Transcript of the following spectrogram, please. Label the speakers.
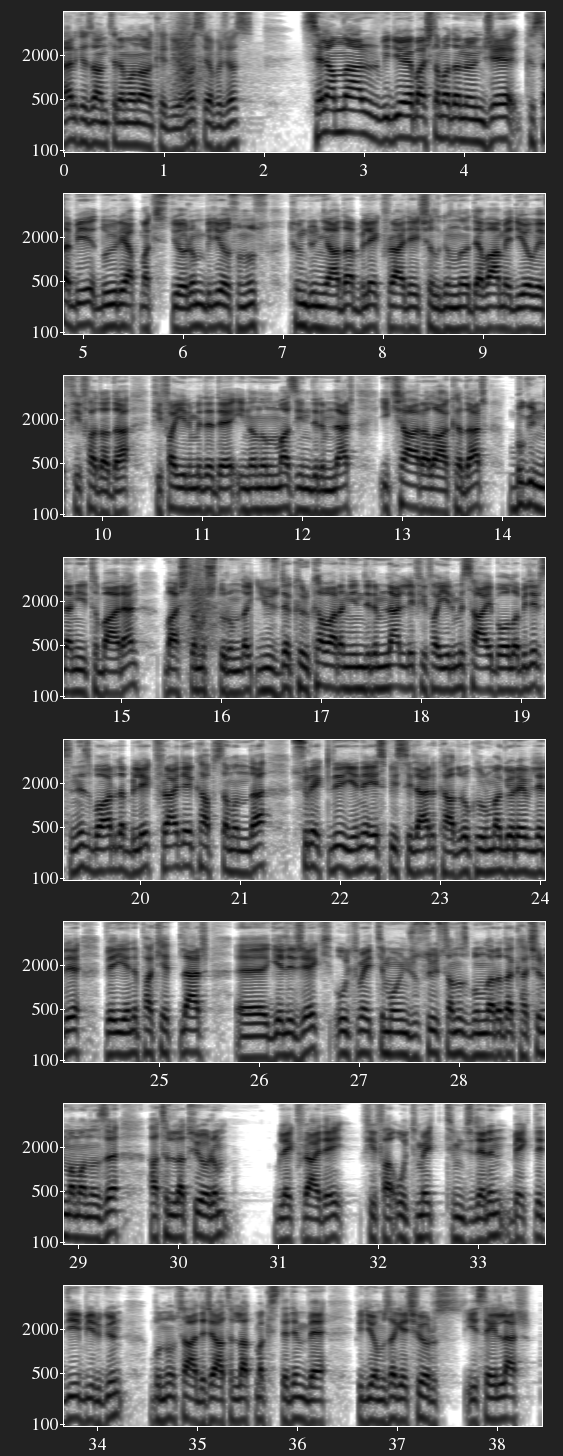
Speaker 1: Herkes antrenmanı hak ediyor. Nasıl yapacağız? Selamlar. Videoya başlamadan önce kısa bir duyuru yapmak istiyorum. Biliyorsunuz tüm dünyada Black Friday çılgınlığı devam ediyor ve FIFA'da da FIFA 20'de de inanılmaz indirimler 2 Aralık'a kadar bugünden itibaren başlamış durumda. %40'a varan indirimlerle FIFA 20 sahibi olabilirsiniz. Bu arada Black Friday kapsamında sürekli yeni SPC'ler, kadro kurma görevleri ve yeni paketler e, gelecek. Ultimate Team oyuncusuysanız bunları da kaçırmamanızı hatırlatıyorum. Black Friday FIFA Ultimate Team'cilerin beklediği bir gün. Bunu sadece hatırlatmak istedim ve videomuza geçiyoruz. İyi seyirler.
